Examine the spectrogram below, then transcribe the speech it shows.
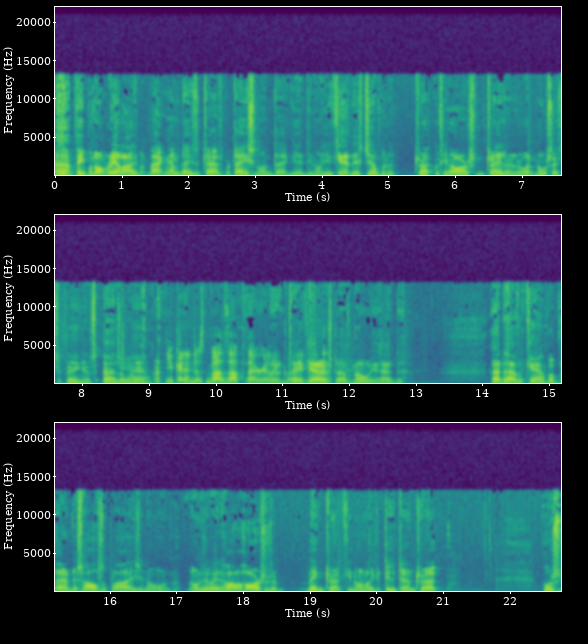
People don't realize, but back in them days, the transportation wasn't that good. You know, you can't just jump in a truck with your horse and trailer. There wasn't no such a thing as as a man. you couldn't just buzz up there really quick. take care of stuff. No, you had to had to have a camp up there and just haul supplies, you know. And the only way to haul a horse was a big truck, you know, like a two ton truck. Those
